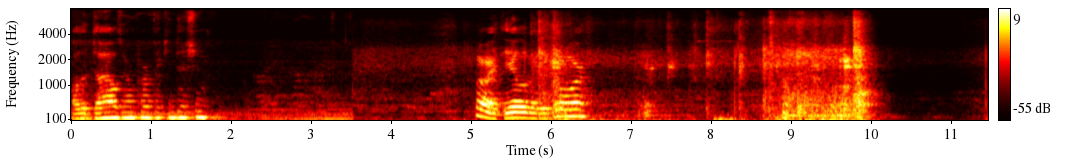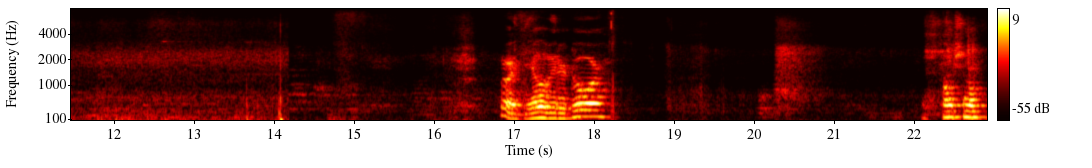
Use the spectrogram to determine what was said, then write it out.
All the dials are in perfect condition. All right, the elevator door. All right, the elevator door is functional.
